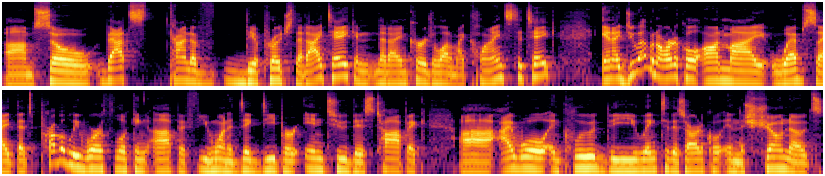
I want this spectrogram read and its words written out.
Um, so that's kind of the approach that I take and that I encourage a lot of my clients to take. And I do have an article on my website that's probably worth looking up if you want to dig deeper into this topic. Uh, I will include the link to this article in the show notes.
